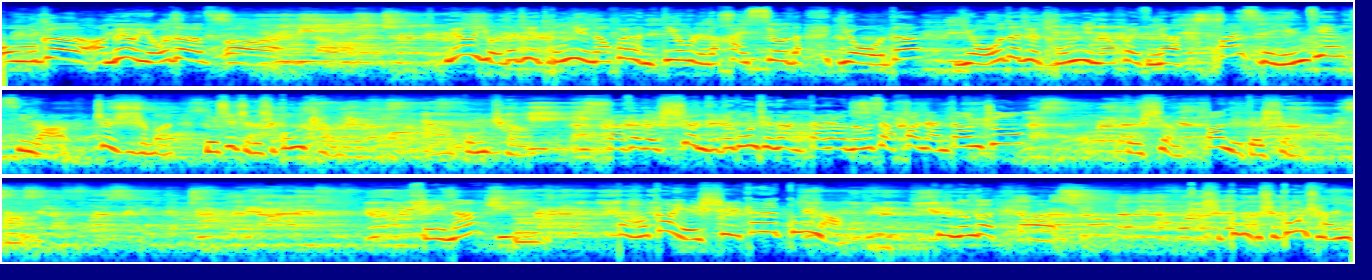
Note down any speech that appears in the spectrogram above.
五个呃没有油的呃没有油的这童女呢会很丢人的害羞的。有的油的这童女呢会怎么样？欢喜的迎接新郎这是什么？也是指的是功臣啊功臣大家的圣洁的功臣让大家能够在患难当中得胜帮你得胜。啊。所以呢嗯祷告也是他的功劳就是能够呃是功是功臣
